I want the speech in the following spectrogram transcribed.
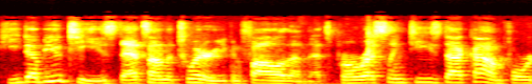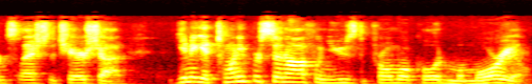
PWTs. That's on the Twitter. You can follow them. That's prowrestlingtees.com forward slash the chair shot. You're going to get 20% off when you use the promo code MEMORIAL.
